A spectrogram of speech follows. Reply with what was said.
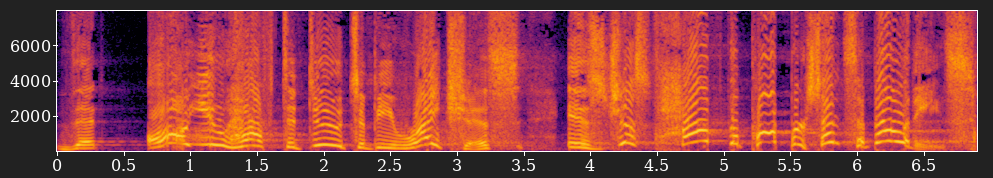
that all you have to do to be righteous is just have the proper sensibilities.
